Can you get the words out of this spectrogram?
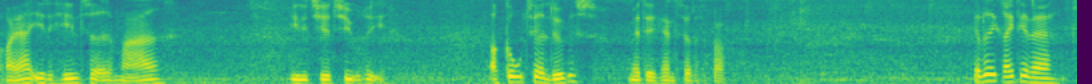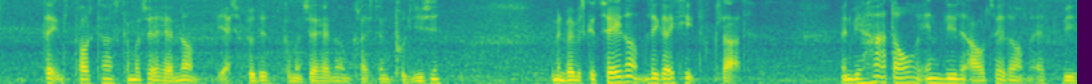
Og er i det hele taget meget initiativrig og god til at lykkes med det, han sætter sig for. Jeg ved ikke rigtig, hvad dagens podcast kommer til at handle om. Ja, selvfølgelig kommer til at handle om Christian Polisi. Men hvad vi skal tale om, ligger ikke helt klart. Men vi har dog en lille aftale om, at vi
